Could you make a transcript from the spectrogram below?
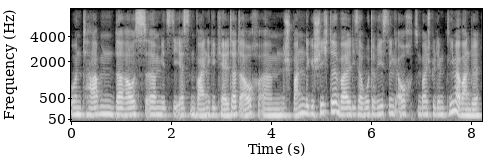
und haben daraus ähm, jetzt die ersten Weine gekeltert. Auch ähm, eine spannende Geschichte, weil dieser rote Riesling auch zum Beispiel dem Klimawandel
